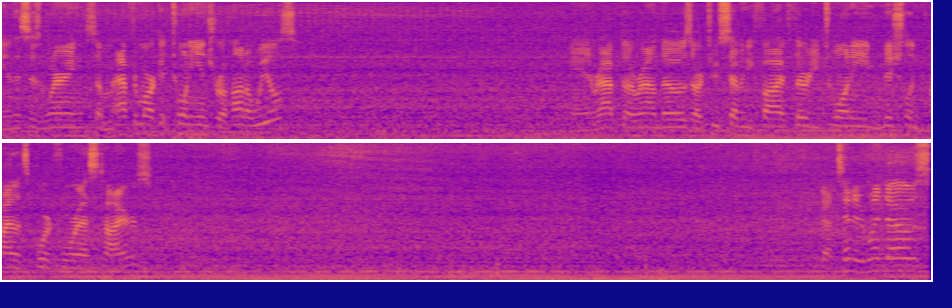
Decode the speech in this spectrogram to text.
And this is wearing some aftermarket 20 inch Rohana wheels. And wrapped around those are 275 30 20 Michelin Pilot Sport 4S tires. Got tinted windows.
